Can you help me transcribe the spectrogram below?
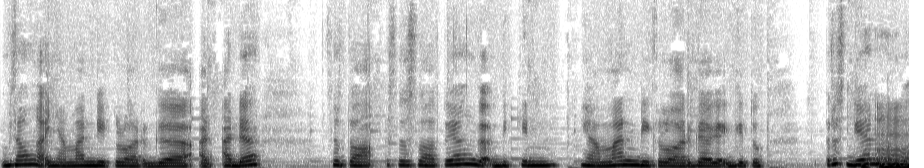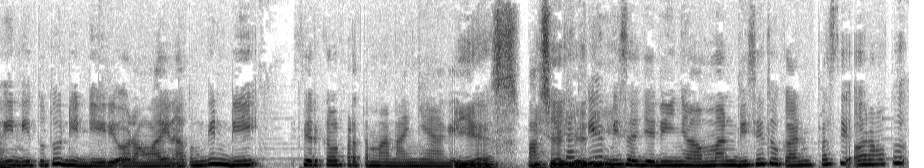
misal nggak nyaman di keluarga ada sesuatu sesuatu yang nggak bikin nyaman di keluarga kayak gitu terus dia Mm-mm. nemuin itu tuh di diri orang lain atau mungkin di circle pertemanannya kayak gitu. Yes, pasti bisa kan jadi. dia bisa jadi nyaman di situ kan pasti orang tuh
